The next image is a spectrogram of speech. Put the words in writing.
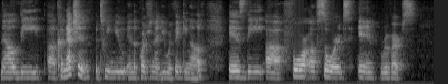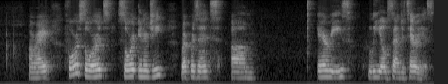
Now, the uh, connection between you and the person that you were thinking of is the uh, Four of Swords in reverse. All right, Four of Swords, sword energy represents um, Aries, Leo, Sagittarius.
